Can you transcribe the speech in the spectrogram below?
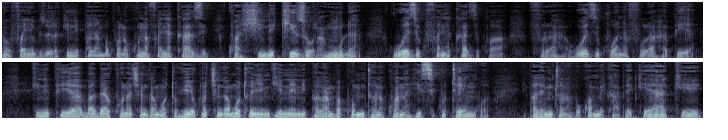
na ufanye vizuri. Lakini pale ambapo unakuwa unafanya kazi kwa shinikizo la muda huwezi kufanya kazi kwa furaha huwezi kuwa na furaha pia. Lakini pia baada ya kuona changamoto hiyo kuna changamoto nyingine ni pale ambapo mtu anakuwa anahisi kutengwa pale mtu anapokuwa amekaa peke yake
